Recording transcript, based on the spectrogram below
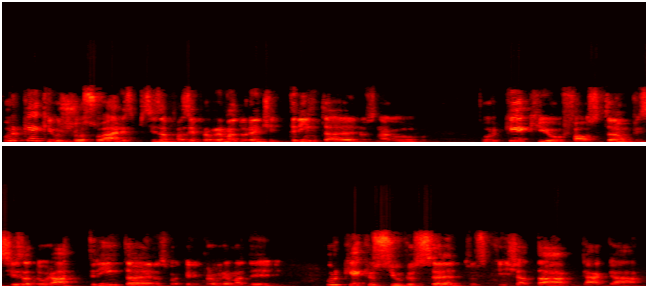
por que, que o Jô Soares precisa fazer programa durante 30 anos na Globo? Por que, que o Faustão precisa durar 30 anos com aquele programa dele? Por que, que o Silvio Santos, que já está gagá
